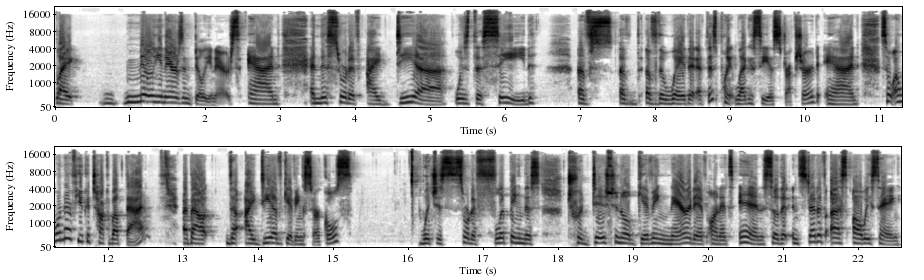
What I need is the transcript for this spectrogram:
like millionaires and billionaires and and this sort of idea was the seed of, of, of the way that at this point legacy is structured. And so I wonder if you could talk about that, about the idea of giving circles which is sort of flipping this traditional giving narrative on its end so that instead of us always saying,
